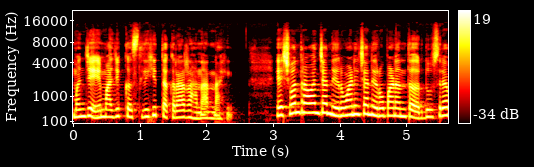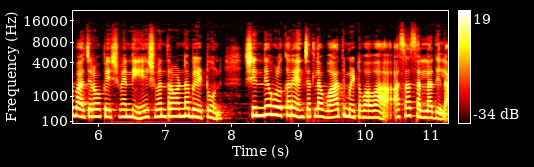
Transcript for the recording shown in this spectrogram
म्हणजे माझी कसलीही तक्रार राहणार नाही. यशवंतरावांच्या निर्वाणीच्या निरोपानंतर दुसऱ्या बाजीराव पेशव्यांनी यशवंतरावांना भेटून शिंदे होळकर यांच्यातला वाद मिटवावा असा सल्ला दिला.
